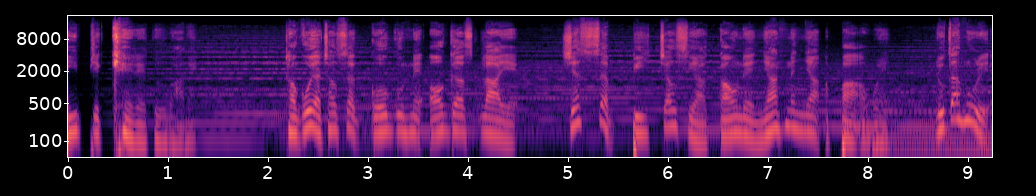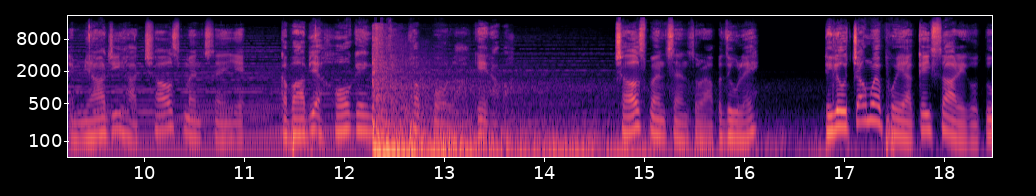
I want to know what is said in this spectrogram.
ည်းပစ်ခဲ့တဲ့သူပါပဲ 1969ခုနှစ်ဩဂတ်လရဲ့ရက်ဆက်ပြီးကြောက်စရာကောင်းတဲ့ညနှစ်ညအပါအဝင် လူသတ်မှုတွေအများကြီးဟာ Charles Manson ရဲ့ကဘာပြက်ဟောကိန်းကနေထွက်ပေါ်လာခဲ့တာပါ Charles Manson ဆိုတာဘယ်သူလဲဒီလိုကြောက်မဲ့ဖွယ်ရာကိစ္စတွေကိုသူ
